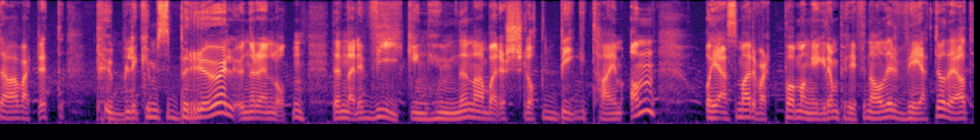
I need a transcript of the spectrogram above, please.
det har vært et publikumsbrøl under den låten. Den derre vikinghymnen har bare slått big time an. Og jeg som har vært på mange Grand Prix-finaler, vet jo det at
